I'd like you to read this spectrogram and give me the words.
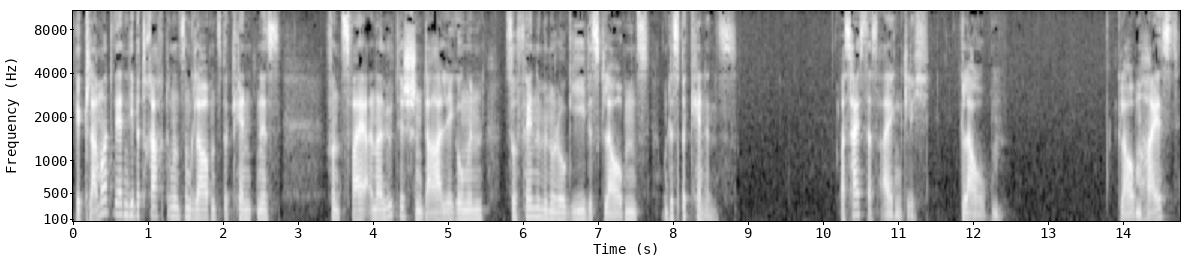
Geklammert werden die Betrachtungen zum Glaubensbekenntnis von zwei analytischen Darlegungen zur Phänomenologie des Glaubens und des Bekennens. Was heißt das eigentlich? Glauben. Glauben heißt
